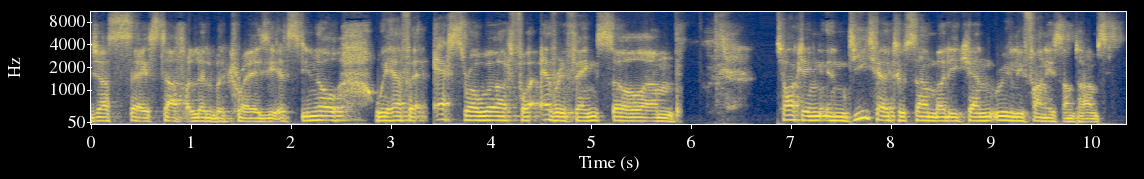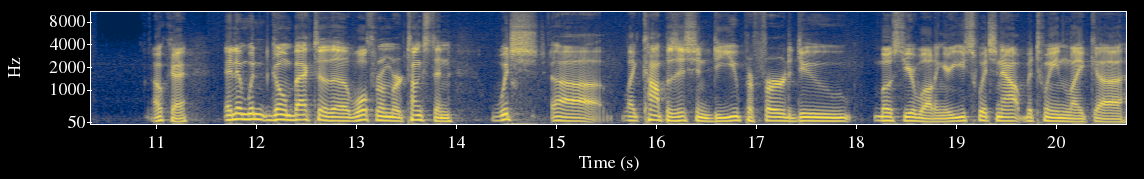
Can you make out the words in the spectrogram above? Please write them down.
just say stuff a little bit crazy. It's you know we have an extra word for everything, so um, talking in detail to somebody can really funny sometimes. Okay, and then when going back to the Wolfram or tungsten, which uh, like composition do you prefer to do most of your welding? Are you switching out between like uh,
